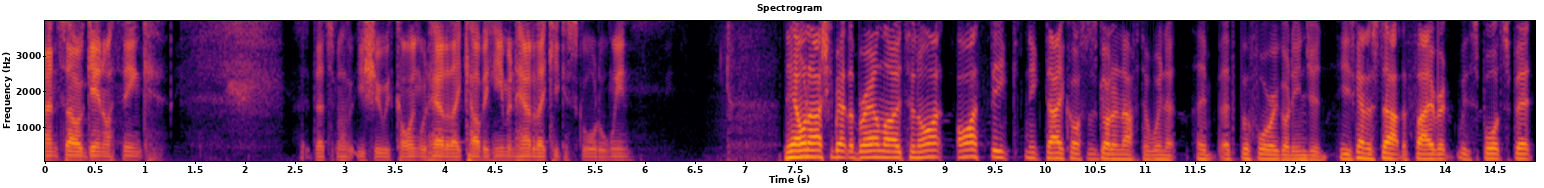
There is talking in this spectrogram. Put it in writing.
and so, again, I think that's my issue with Collingwood. How do they cover him and how do they kick a score to win? Now, I want to ask you about the Brownlow tonight. I think Nick Daicos has got enough to win it uh, before he got injured. He's going to start the favourite with Sportsbet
